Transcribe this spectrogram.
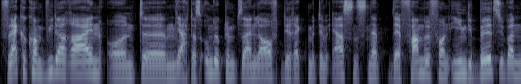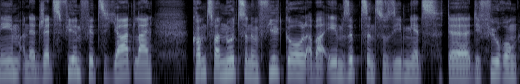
Flacke kommt wieder rein und äh, ja, das Unglück nimmt seinen Lauf direkt mit dem ersten Snap. Der Fumble von ihm, die Bills übernehmen an der Jets 44-Yard-Line. Kommt zwar nur zu einem Field Goal, aber eben 17 zu 7 jetzt der, die Führung.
